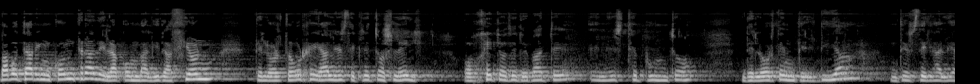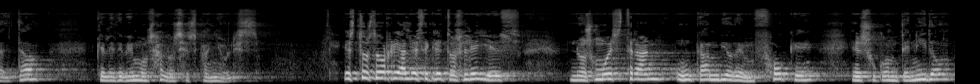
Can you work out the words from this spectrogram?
va a votar en contra de la convalidación de los dos reales decretos ley objeto de debate en este punto del orden del día desde la lealtad que le debemos a los españoles. Estos dos reales decretos leyes nos muestran un cambio de enfoque en su contenido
